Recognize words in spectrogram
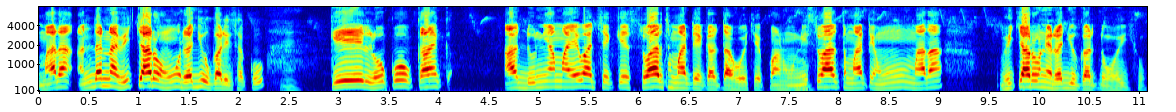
મારા અંદરના વિચારો હું રજૂ કરી શકું કે લોકો કાંઈક આ દુનિયામાં એવા છે કે સ્વાર્થ માટે કરતા હોય છે પણ હું નિસ્વાર્થ માટે હું મારા વિચારોને રજૂ કરતો હોઉં છું.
